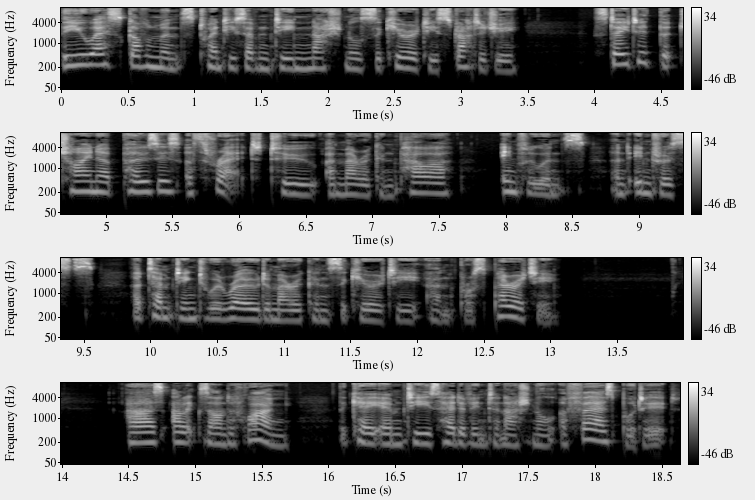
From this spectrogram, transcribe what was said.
The US government's 2017 National Security Strategy stated that China poses a threat to American power, influence, and interests attempting to erode American security and prosperity. As Alexander Huang, the KMT's head of international affairs, put it,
